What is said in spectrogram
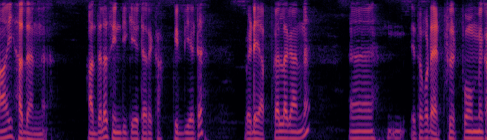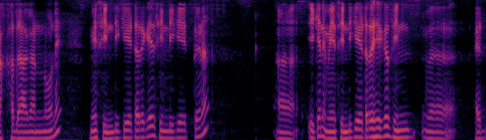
ආයි හදන්න. හදල සින්ඩිකේටර එකක් විදියට වැඩේ අප් කල්ල ගන්න. එතකොට ඇඩ් ෆලට් ෆෝර්ම් එකක් හදාගන්න ඕනේ. මේ සින්ඩිකේටරගේ සින්ඩිකේට්වෙන එකන මේ සින්ඩිකේටර එක සින් ඇඩ්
